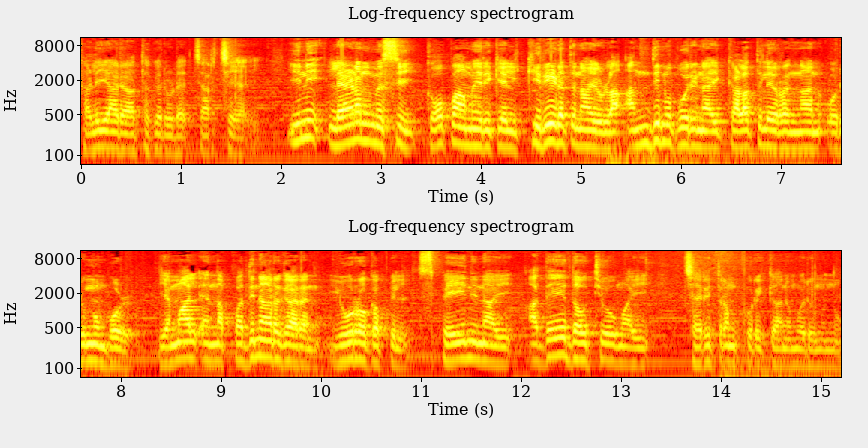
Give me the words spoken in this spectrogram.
കളിയാരാധകരുടെ ചർച്ചയായി. ഇനി ലേണൽ മെസ്സി കോപ്പ അമേരിക്കയിൽ കിരീടത്തിനായുള്ള അന്തിമ പോരിനായി കളത്തിലിറങ്ങാൻ ഒരുങ്ങുമ്പോൾ യമാൽ എന്ന പതിനാറുകാരൻ യൂറോ കപ്പിൽ സ്പെയിനിനായി അതേ ദൗത്യവുമായി ചരിത്രം കുറിക്കാനും ഒരുങ്ങുന്നു.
